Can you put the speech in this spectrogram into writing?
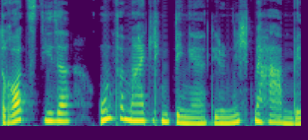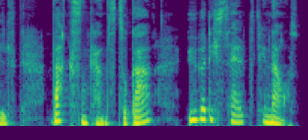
trotz dieser unvermeidlichen Dinge, die du nicht mehr haben willst, wachsen kannst, sogar über dich selbst hinaus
